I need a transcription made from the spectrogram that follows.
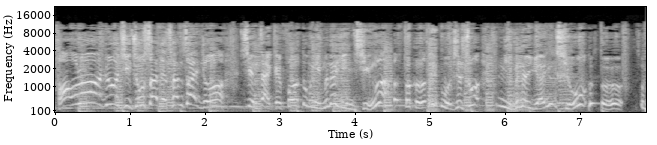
好了，热气球赛的参赛者，现在该发动你们的引擎了。呵 呵我是说你们的圆球，呃，呃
